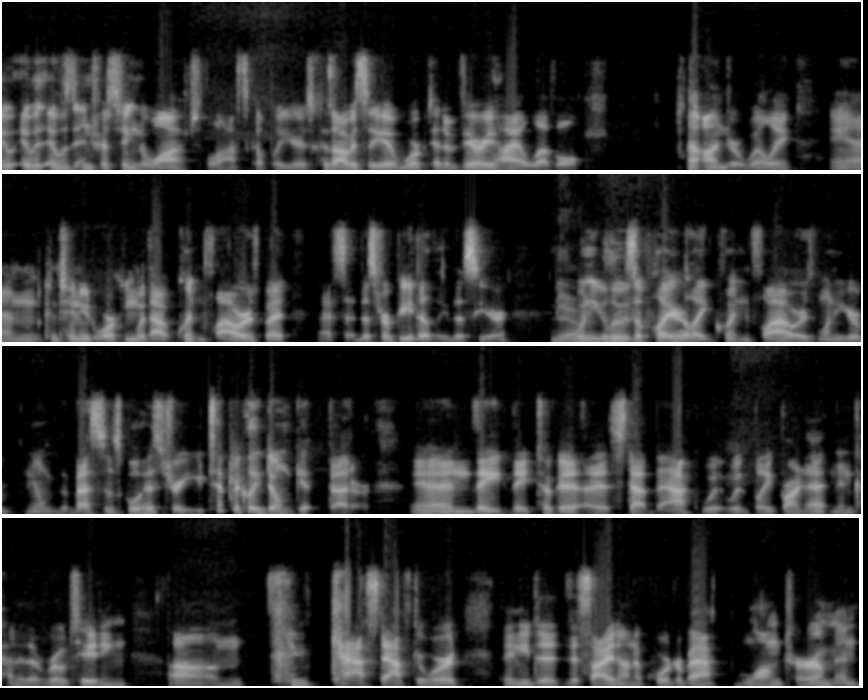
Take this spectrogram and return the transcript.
it, it, was it was interesting to watch the last couple of years because obviously it worked at a very high level under Willie and continued working without Quinton Flowers. But I've said this repeatedly this year. Yeah. When you lose a player like Quinton Flowers, one of your you know the best in school history, you typically don't get better. And they they took a, a step back with, with Blake Barnett and then kind of the rotating um, cast afterward. They need to decide on a quarterback long term, and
